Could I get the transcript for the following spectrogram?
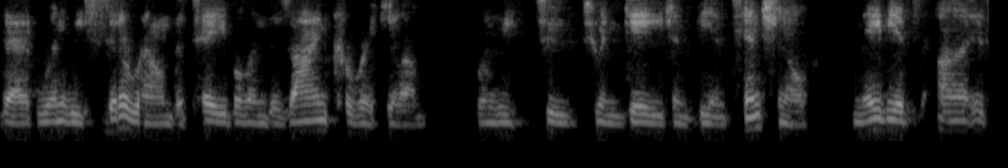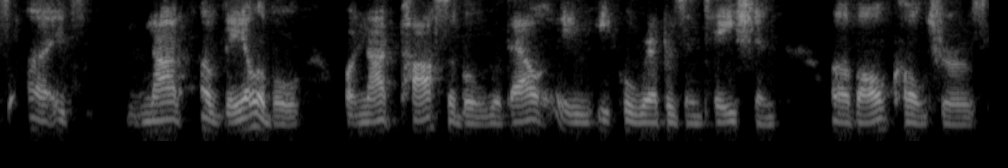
that when we sit around the table and design curriculum, when we to to engage and be intentional, maybe it's uh, it's uh, it's not available or not possible without a equal representation of all cultures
